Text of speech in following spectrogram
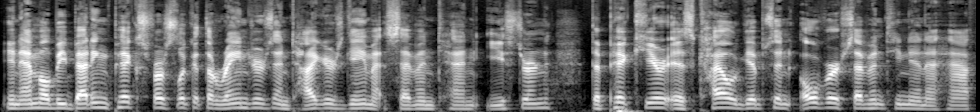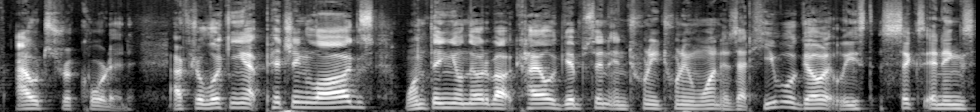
In MLB betting picks, first look at the Rangers and Tigers game at 7:10 Eastern. The pick here is Kyle Gibson over 17 and a half outs recorded. After looking at pitching logs, one thing you'll note about Kyle Gibson in 2021 is that he will go at least 6 innings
